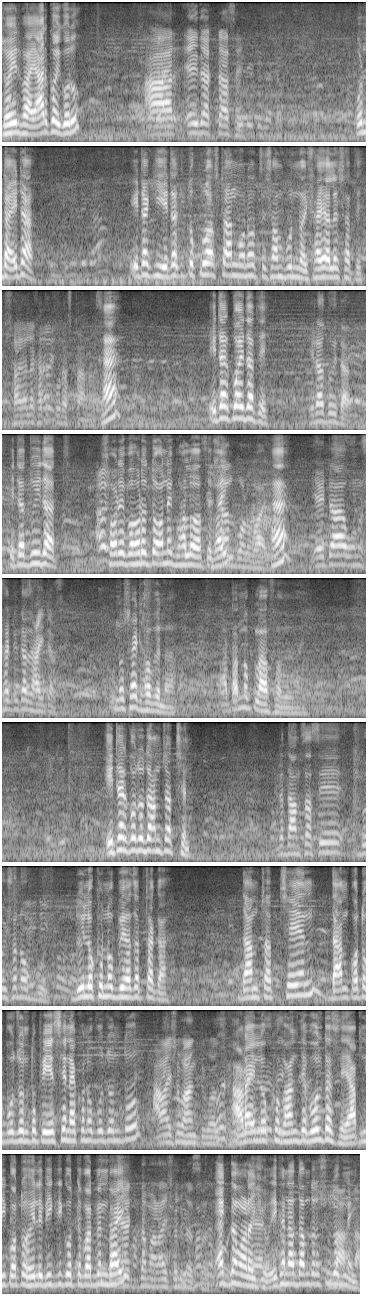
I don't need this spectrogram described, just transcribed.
জহির ভাই আর কই গরু? আর এই একটা আছে। কোনটা? এটা? এটা কি? এটা কি তো ক্রস টান মনে হচ্ছে সম্পূর্ণ সায়ালের সাথে। সায়ালে খাতে পুরো টান আছে। হ্যাঁ? এটার কয় দাঁতে? এটা দুই দাঁত। এটা দুই দাঁত। সরে বহরে তো অনেক ভালো আছে ভাই। বড় ভাই। হ্যাঁ? এটা উনষাটের কাছে হাইট আছে। উনষাট হবে না। আটান্ন প্লাস হবে ভাই। এটার কত দাম চাচ্ছেন? এটা দাম চাচ্ছে দুইশো নব্বই। দুই লক্ষ নব্বই হাজার টাকা। দাম চাচ্ছেন দাম কত পর্যন্ত পেয়েছেন এখনও পর্যন্ত? আড়াইশো ভাঙতে আড়াই লক্ষ ভাঙতে বলতেছে। আপনি কত হইলে বিক্রি করতে পারবেন ভাই? একদম আড়াইশো একদম আড়াইশো। এখানে আর দাম দরের সুযোগ নেই।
